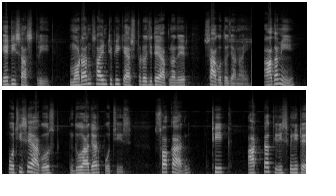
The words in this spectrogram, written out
A D Shastri modern scientific অ্যাস্ট্রোলজিতে আপনাদের স্বাগত জানাই। আগামী পঁচিশে আগস্ট দু হাজার পঁচিশ। সকাল ঠিক আটটা তিরিশ মিনিটে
